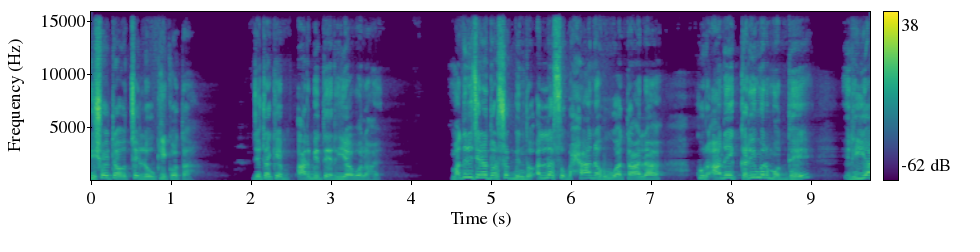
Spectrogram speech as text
বিষয়টা হচ্ছে লৌকিকতা, যেটাকে আরবিতে রিয়া বলা হয়। মাদানী চ্যানেল দর্শকবৃন্দ, আল্লাহ সুবহানাহুয়া তালা কুরআনে করিমের মধ্যে রিয়া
